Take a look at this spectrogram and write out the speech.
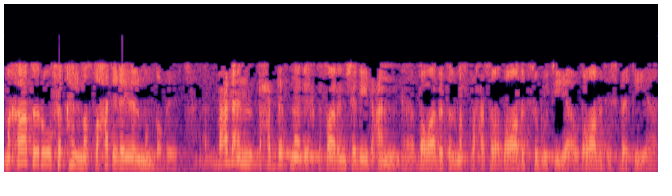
مخاطر فقه المصلحة غير المنضبط. بعد أن تحدثنا باختصار شديد عن ضوابط المصلحة سواء ضوابط ثبوتية أو ضوابط إثباتية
